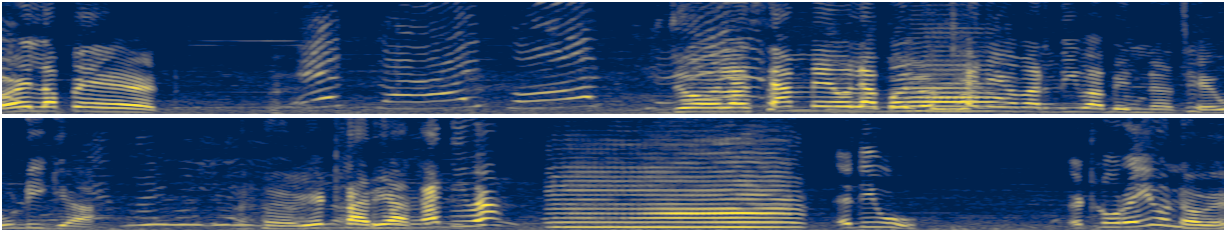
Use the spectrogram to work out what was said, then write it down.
ઓય લપેટ. જો ઓલા સામે ઓલા બલૂન છે ને અમારા દીવાબેન ના છે ઉડી ગયા. એટલા રહ્યા કા દીવા? એ દીવું એટલું રહ્યું ને હવે?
